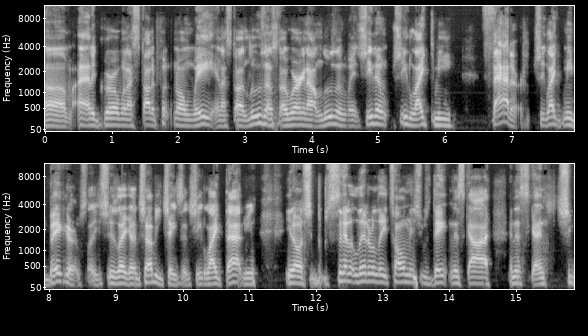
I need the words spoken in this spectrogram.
um i had a girl when i started putting on weight and i started losing i started working out and losing weight. She didn't she liked me fatter. She liked me bigger. So she's like a chubby and she liked that. You, you know she literally told me she was dating this guy and this guy and she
